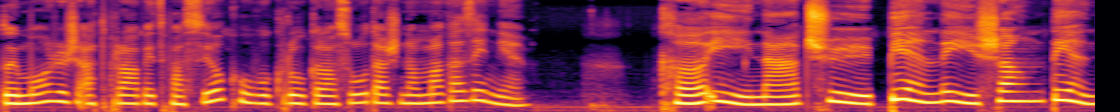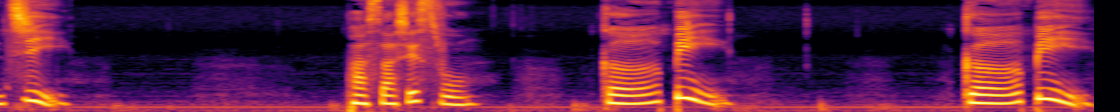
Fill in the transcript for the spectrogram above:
Ты можешь отправить посылку в круглосуточном магазине？可以拿去便利商店寄。По соседству，隔壁，隔壁。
